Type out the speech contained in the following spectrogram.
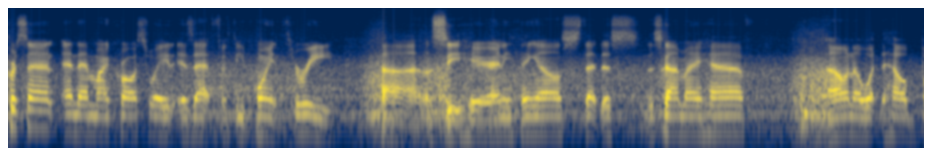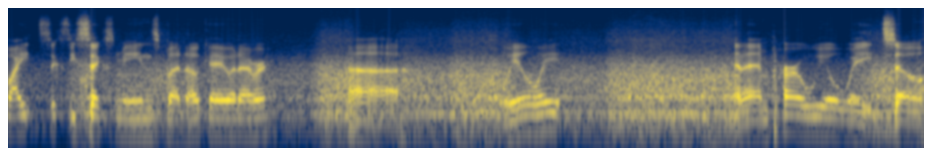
percent, and then my cross weight is at 50.3. Uh, let's see here. Anything else that this this guy might have? I don't know what the hell bite 66 means, but okay, whatever. uh, wheel weight, and then per wheel weight. So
